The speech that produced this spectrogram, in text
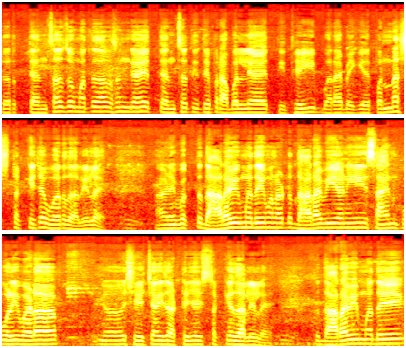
तर त्यांचा जो मतदारसंघ आहे त्यांचं तिथे प्राबल्य आहे तिथेही बऱ्यापैकी पन्नास टक्केच्या वर झालेलं आहे. आणि फक्त धारावीमध्ये मला वाटतं धारावी आणि सायन कोळीवाडा शेहेचाळीस अठ्ठेचाळीस टक्के झालेलं आहे. तर धारावीमध्ये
